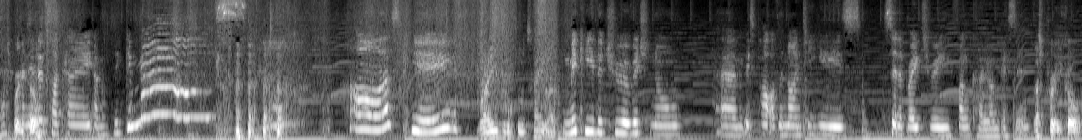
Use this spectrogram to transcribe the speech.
That's pretty and cool. it looks like a, a Mickey Mouse. oh, that's cute. Brave little Tailor. Mickey the True Original um, is part of the 90 years celebratory Funko, I'm guessing. That's pretty cool.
